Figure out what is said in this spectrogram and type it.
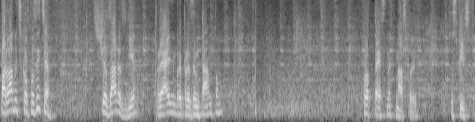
Парламентська опозиція ще зараз є реальним репрезентантом протестних настроїв суспільства.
